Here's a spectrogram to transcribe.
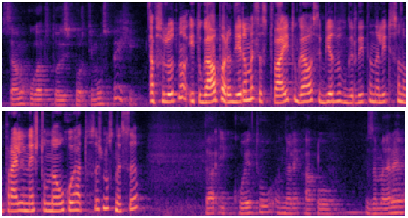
само когато този спорт има успехи. Абсолютно. И тогава парадираме с това и тогава се бият в гърдите, нали, че са направили нещо много, когато всъщност не са. Да, и което, нали, ако за мен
